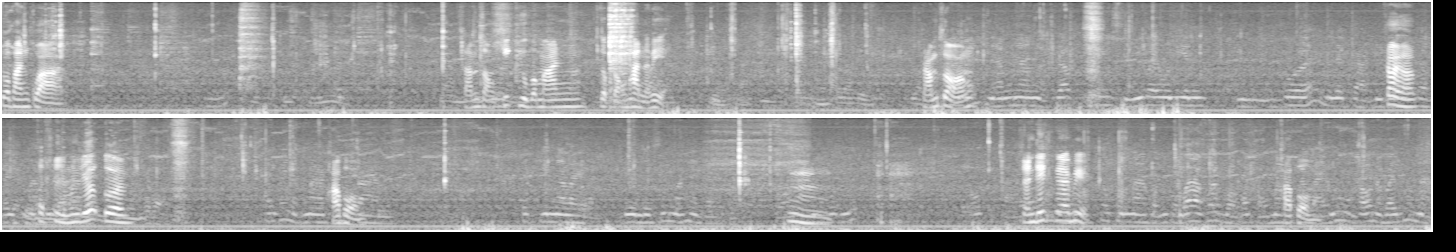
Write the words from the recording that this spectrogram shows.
ตัวพันกว่าสามสองคลิกอยู่ประมาณเกือบสองพันนะพี่สามสอง ใช่ครับใคก็อยากหมากสีมันเยอะเกินใครก็อยากมาครับผมจะกินอะไรอะเดินไปซื้อมาให้กันอืมแซนด์วิชได้พี่เขาคนมาผมแต่ว่าเขาบอกว่าเขามาครับผมหลายลูกเขาน่ะไว้รุ่นน่ะ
